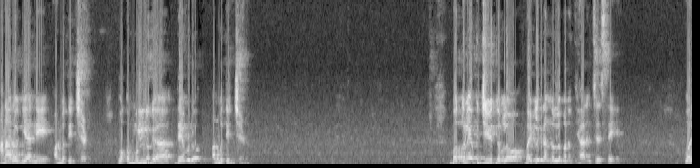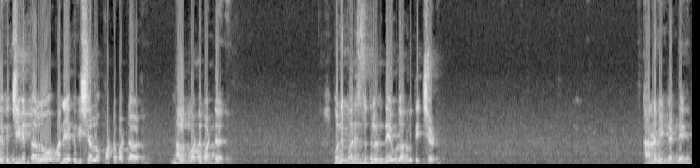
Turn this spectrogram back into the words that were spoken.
అనారోగ్యాన్ని అనుమతించాడు. ఒక ముల్లుగా దేవుడు అనుమతించాడు. భక్తుల యొక్క జీవితంలో బైబిల్ గ్రంథంలో మనం ధ్యానం చేస్తే వారి యొక్క జీవితాల్లో అనేక విషయాల్లో కొట్టబడ్డాడు నలగొట్టబడ్డాడు. కొన్ని పరిస్థితులను దేవుడు అనుమతించాడు. కారణం ఏంటంటే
